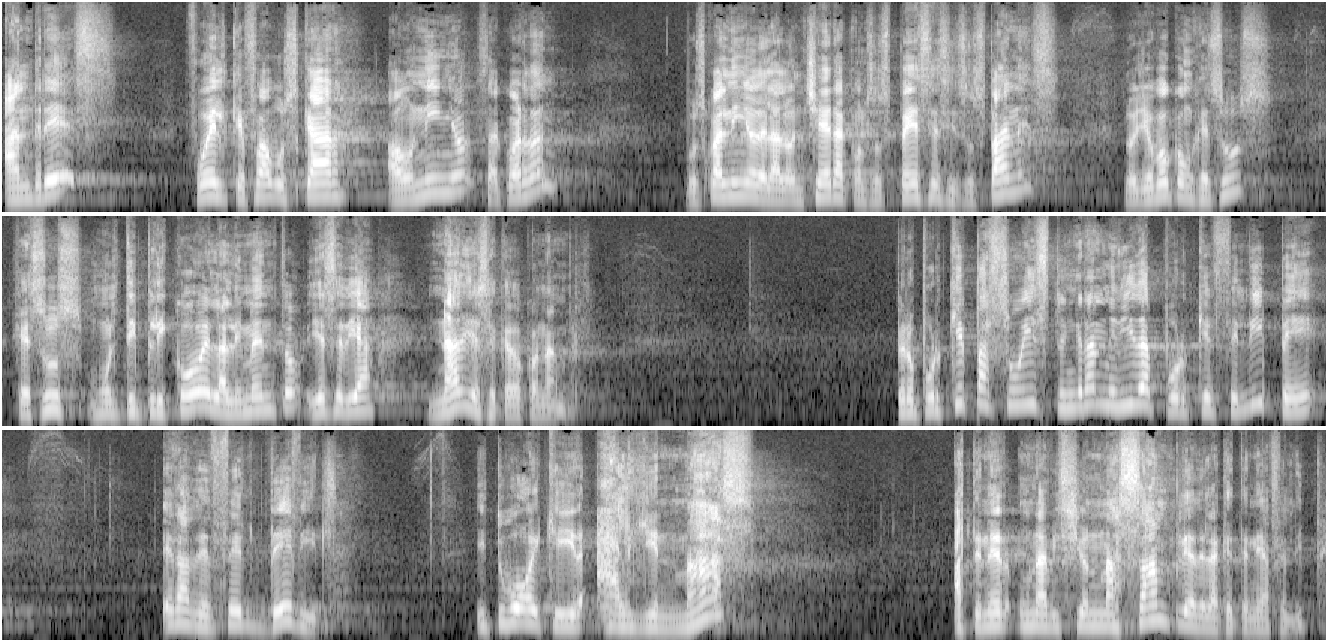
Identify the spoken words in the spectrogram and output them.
Andrés fue el que fue a buscar a un niño, ¿se acuerdan? Buscó al niño de la lonchera con sus peces y sus panes, lo llevó con Jesús, Jesús multiplicó el alimento y ese día nadie se quedó con hambre. Pero ¿por qué pasó esto? En gran medida porque Felipe era de fe débil y tuvo que ir alguien más a tener una visión más amplia de la que tenía Felipe.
